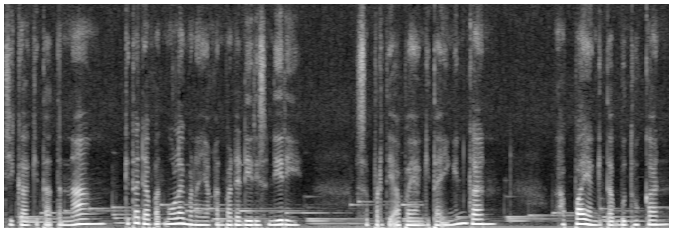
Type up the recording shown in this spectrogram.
Jika kita tenang, kita dapat mulai menanyakan pada diri sendiri, seperti apa yang kita inginkan, apa yang kita butuhkan,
